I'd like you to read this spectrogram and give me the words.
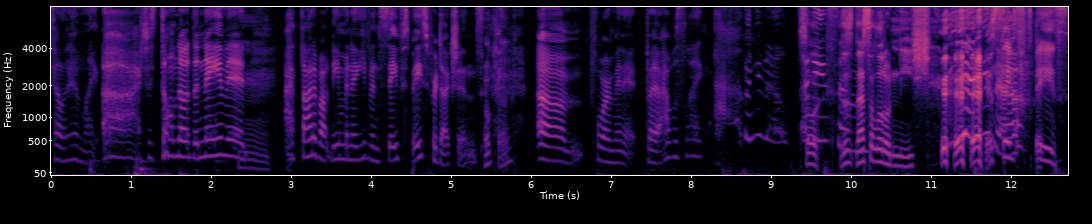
telling him like, ah, I just don't know what to name it. Mm. I thought about naming it even Safe Space Productions Okay. Um for a minute, but I was like, ah, you know, I So need this, some, that's a little niche. know. Safe space.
